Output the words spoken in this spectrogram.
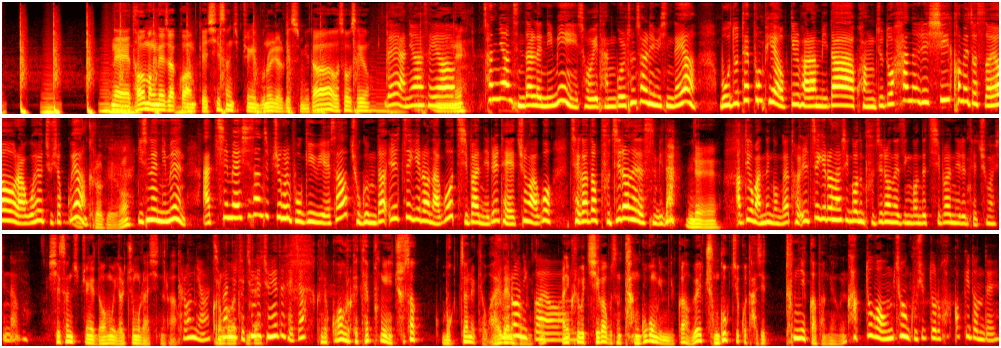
네, 더 막내 작가와 함께 시선 집중의 문을 열겠습니다. 어서 오세요. 네, 안녕하세요. 네. 천년 진달래님이 저희 단골 촌철님이신데요. 모두 태풍 피해 없길 바랍니다. 광주도 하늘이 시커매졌어요. 라고 해주셨고요. 음, 그러게요. 이순애님은 아침에 시선 집중을 보기 위해서 조금 더 일찍 일어나고 집안일을 대충 하고 제가 더 부지런해졌습니다. 네. 앞뒤가 맞는 건가요? 더 일찍 일어나신 거는 부지런해진 건데 집안일은 대충 하신다고. 시선 집중에 너무 열중을 하시느라고. 그럼요. 집안일 대충 대충 해도 되죠. 근데 꼭 그렇게 태풍이 추석 목전에 이렇게 와야 되는 겁니까? 아니 그리고 지가 무슨 당구공입니까? 왜 중국 찍고 다시 틉니까 방향을? 각도가 엄청 90도로 확 꺾이던데.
